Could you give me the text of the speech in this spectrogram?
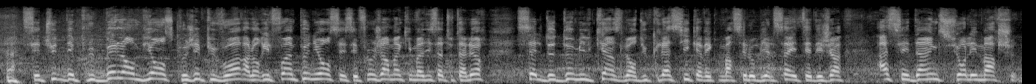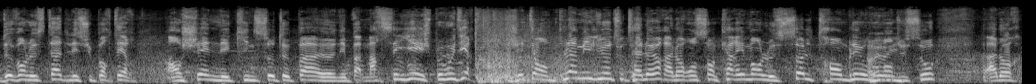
C'est une des plus belles ambiances que j'ai pu voir. Alors il faut un peu nuancer. C'est Flo Germain qui m'a dit ça tout à l'heure. Celle de 2015 lors du classique avec Marcelo Bielsa était déjà assez dingue sur les marches devant le stade. Les supporters enchaînent et qui ne sautent pas euh, n'est pas marseillais. Je peux vous dire, j'étais en plein milieu tout à l'heure. Alors on sent carrément le sol trembler au moment du saut. Alors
